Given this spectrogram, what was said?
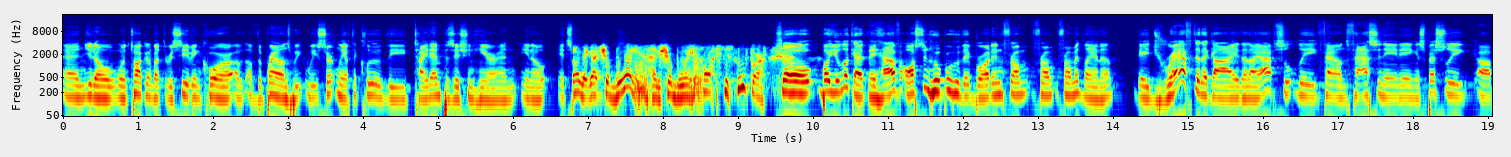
And, you know, when talking about the receiving corps of, of the Browns, we, we certainly have to include the tight end position here. And, you know, it's. Oh, they got your boy. That's your boy, Austin Hooper. So, well, you look at it, they have Austin Hooper, who they brought in from, from, from Atlanta. They drafted a guy that I absolutely found fascinating, especially. Uh,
